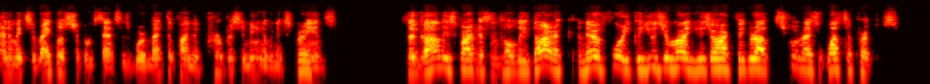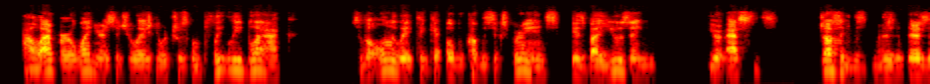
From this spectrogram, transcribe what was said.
animates the regular circumstances, we're meant to find a purpose and meaning of an experience. The godly spark isn't totally dark, and therefore you could use your mind, use your heart, figure out, scrutinize what's the purpose. However, when you're in a situation which was completely black, so the only way to get overcome this experience is by using your essence. Just like there's, there's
